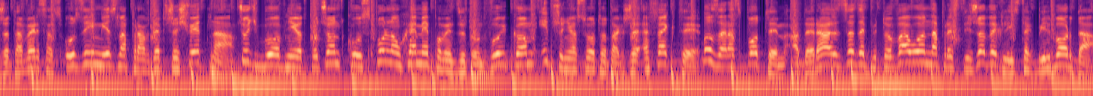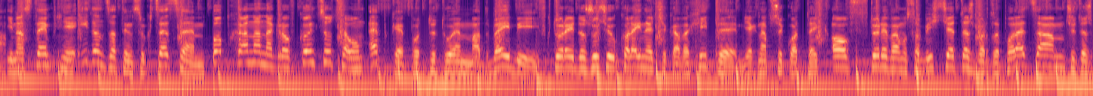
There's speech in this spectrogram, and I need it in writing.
że ta wersja z Uzim jest naprawdę prześwietna. Czuć było w niej od początku wspólną chemię pomiędzy tą dwójką i przyniosło to także efekty, bo zaraz po tym Adderall zadebiutowało na prestiżowych listach Billboarda i następnie idąc za tym sukcesem, Pop Hanna nagrał w końcu całą epkę pod tytułem Mad Baby, w której dorzucił kolejne ciekawe hity, jak na przykład Take Off, który wam osobiście też bardzo polecam, czy też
